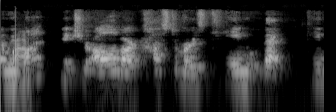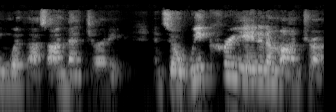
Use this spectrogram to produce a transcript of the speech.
And we wow. wanted to make sure all of our customers came that came with us on that journey. And so we created a mantra,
